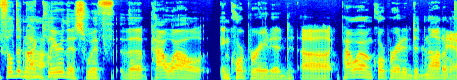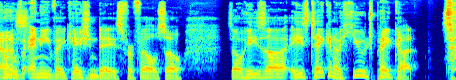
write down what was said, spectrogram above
Phil did not ah. clear this with the Powwow Incorporated. Uh, Powwow Incorporated did not approve yes. any vacation days for Phil, so so he's uh he's taken a huge pay cut.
